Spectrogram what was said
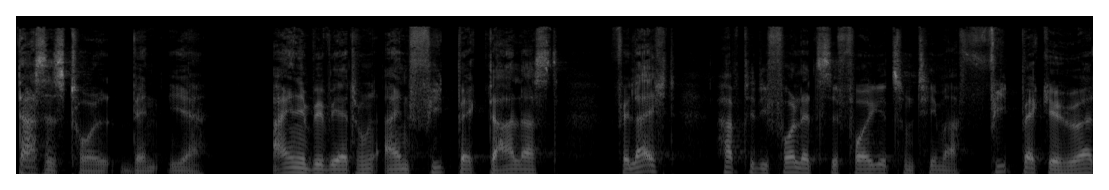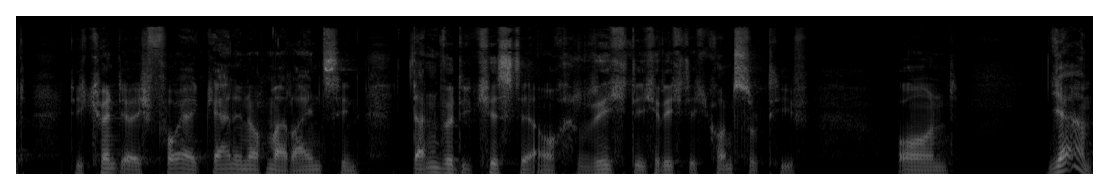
Das ist toll, wenn ihr eine Bewertung, ein Feedback dalasst. Vielleicht habt ihr die vorletzte Folge zum Thema Feedback gehört. Die könnt ihr euch vorher gerne nochmal reinziehen. Dann wird die Kiste auch richtig, richtig konstruktiv. Und ja,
